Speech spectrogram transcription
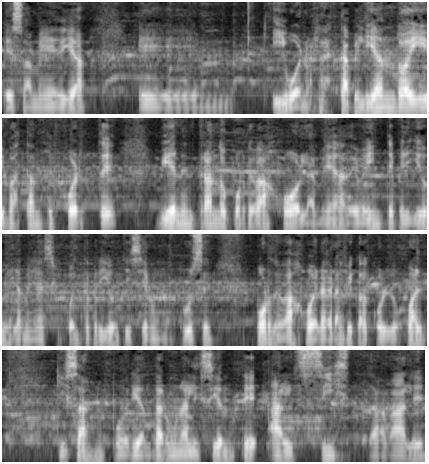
esa media. Eh, y bueno, la está peleando ahí bastante fuerte. Viene entrando por debajo la media de 20 periodos y la media de 50 periodos que hicieron un cruce por debajo de la gráfica, con lo cual quizás nos podrían dar un aliciente alcista, ¿vale?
